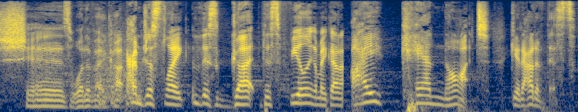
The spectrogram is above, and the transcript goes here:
shiz, what have I got? I'm just like this gut, this feeling oh my god, I cannot get out of this.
